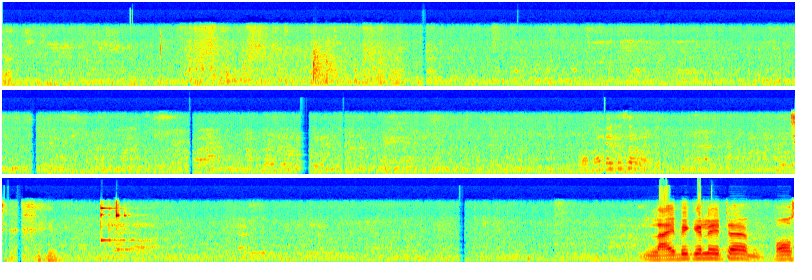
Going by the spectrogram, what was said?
না। কথা লাইভে গেলে এটা পজ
